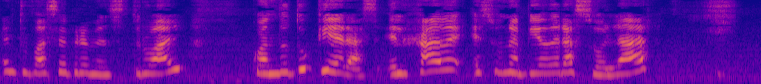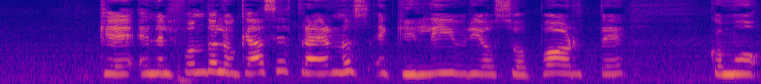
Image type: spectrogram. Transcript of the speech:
en tu fase premenstrual. Cuando tú quieras. El jade es una piedra solar que en el fondo lo que hace es traernos equilibrio, soporte, como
